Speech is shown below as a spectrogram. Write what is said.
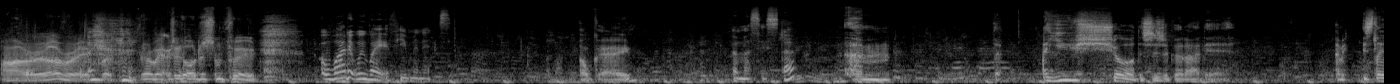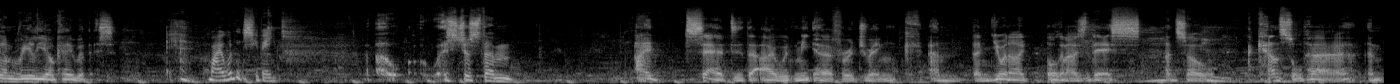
are lovely, but can we actually order some food? Why don't we wait a few minutes Okay. for my sister? Um, are you sure this is a good idea? I mean, is Leanne really okay with this? Why wouldn't she be? Oh, it's just, um, I said that I would meet her for a drink, and then you and I organised this, and so I cancelled her, and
